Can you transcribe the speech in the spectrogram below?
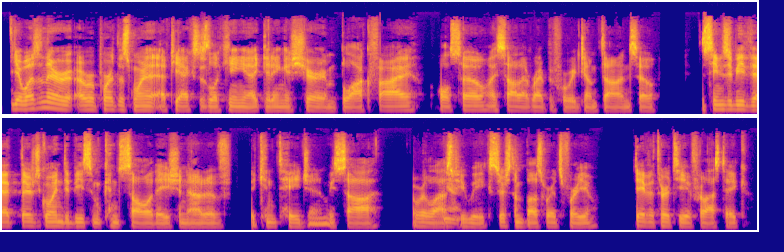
Yeah, wasn't there a report this morning that FTX is looking at getting a share in BlockFi also? I saw that right before we jumped on. So it seems to be that there's going to be some consolidation out of the contagion we saw over the last Yeah. few weeks. There's some buzzwords for you. David, throw it to you for last take.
